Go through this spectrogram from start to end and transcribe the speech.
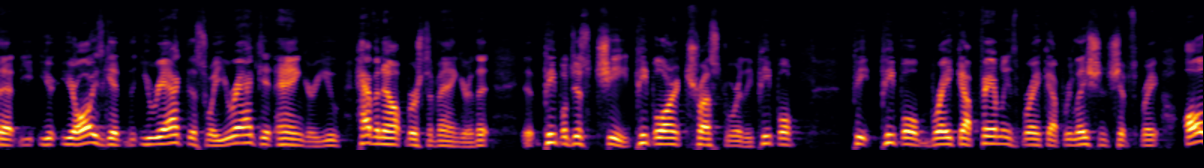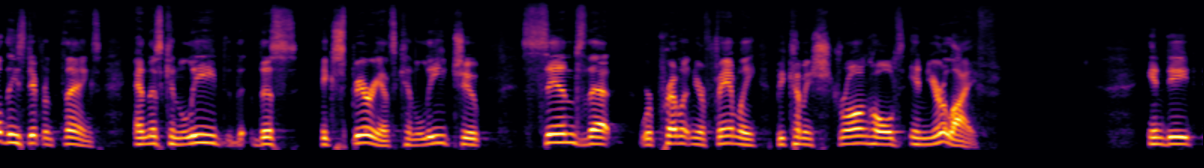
that you, you always get, you react this way. You react in anger. You have an outburst of anger that uh, people just cheat. People aren't trustworthy. People, pe- people break up. Families break up. Relationships break. All these different things. And this can lead, this experience can lead to sins that were prevalent in your family becoming strongholds in your life. Indeed,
